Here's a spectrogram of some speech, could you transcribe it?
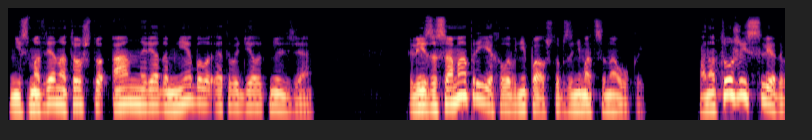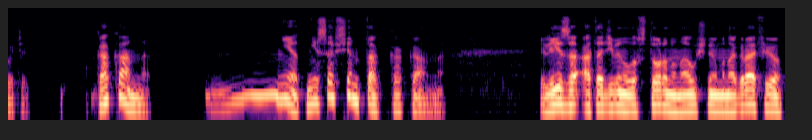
Несмотря на то, что Анны рядом не было, этого делать нельзя. Лиза сама приехала в Непал, чтобы заниматься наукой. Она тоже исследователь. Как Анна? Нет, не совсем так, как Анна. Лиза отодвинула в сторону научную монографию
